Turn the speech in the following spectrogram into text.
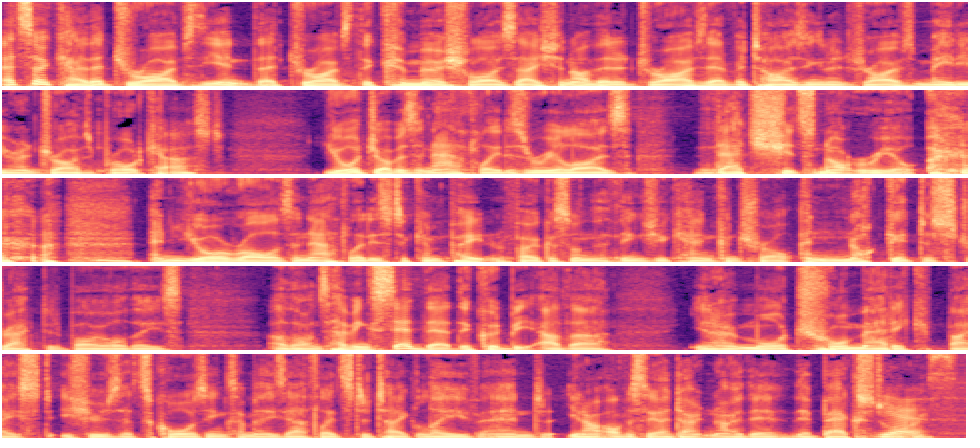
that's okay. That drives the that drives the commercialization of it. It drives advertising and it drives media and it drives broadcast. Your job as an athlete is to realize that shit's not real. and your role as an athlete is to compete and focus on the things you can control and not get distracted by all these other ones. Having said that, there could be other, you know, more traumatic based issues that's causing some of these athletes to take leave. And, you know, obviously I don't know their, their backstory. Yes.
